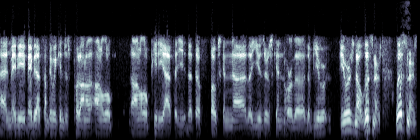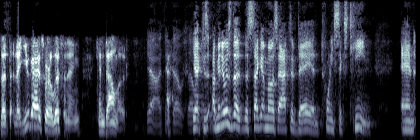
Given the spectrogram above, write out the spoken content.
and maybe maybe that's something we can just put on a on a little on a little PDF that you, that the folks can uh, the users can or the the viewer, viewers no listeners listeners that that you guys who are listening can download. Yeah, I think that. that yeah, because I mean, it was the the second most active day in 2016, and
